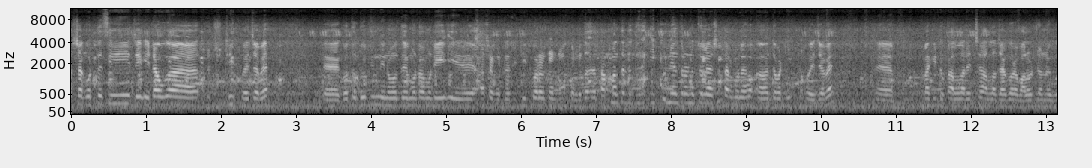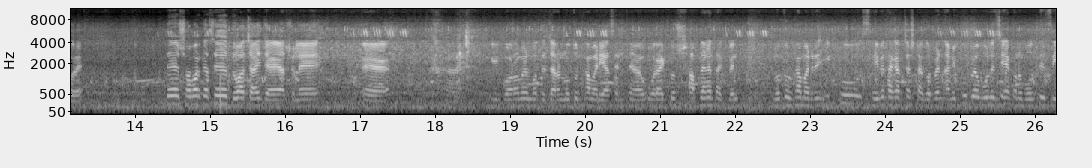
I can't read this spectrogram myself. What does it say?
আশা করতেছি যে এটাও ঠিক হয়ে যাবে। গত দু তিন দিনের মধ্যে মোটামুটি আশা করতেছি ঠিক করার জন্য করলে। তাপমাত্রাটা যদি একটু নিয়ন্ত্রণে চলে আসে তারপরে হ- হয়তো ঠিক হয়ে যাবে। বাকিটুকু আল্লাহর ইচ্ছা, আল্লাহ যা করে ভালোর জন্য করে। তো সবার কাছে দোয়া চাই যে আসলে এই গরমের মধ্যে যারা নতুন খামারি আছেন ওরা একটু সাবধানে থাকবেন, নতুন খামারিরা একটু সেভে থাকার চেষ্টা করবেন। আমি পূর্বেও বলেছি এখনও বলতেছি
